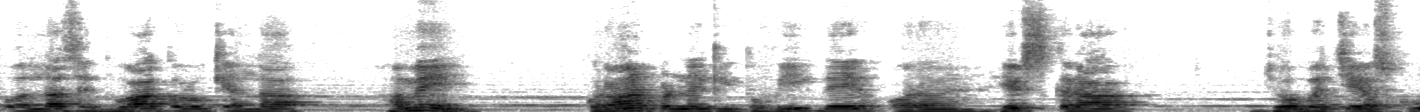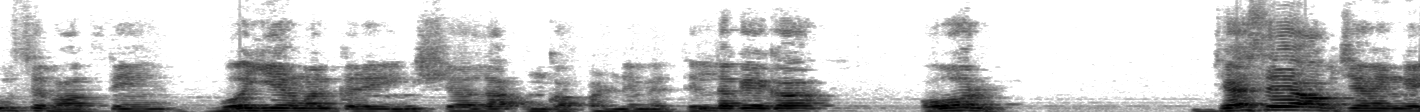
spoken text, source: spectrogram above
तो अल्लाह से दुआ करो कि अल्लाह हमें कुरान पढ़ने की तोफीक दे और हमें हिफ्स करा। जो बच्चे स्कूल से भागते हैं, वो ये अमल करें इन उनका पढ़ने में दिल लगेगा। और जैसे आप चाहेंगे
